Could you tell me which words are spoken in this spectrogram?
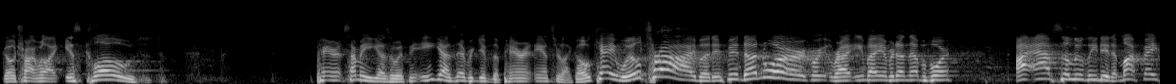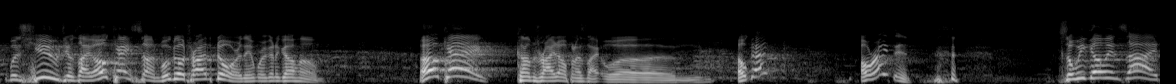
Go try. And we're like, it's closed. Parents, how many of you guys are with me? You guys ever give the parent answer like, okay, we'll try, but if it doesn't work, right? Anybody ever done that before? I absolutely did it. My faith was huge. It was like, okay, son, we'll go try the door, then we're going to go home. Okay. Comes right open. I was like, um, okay. All right then. so we go inside.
